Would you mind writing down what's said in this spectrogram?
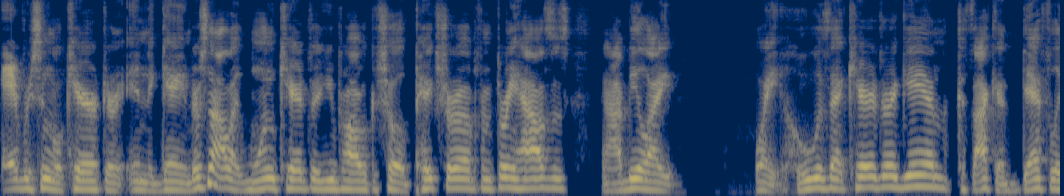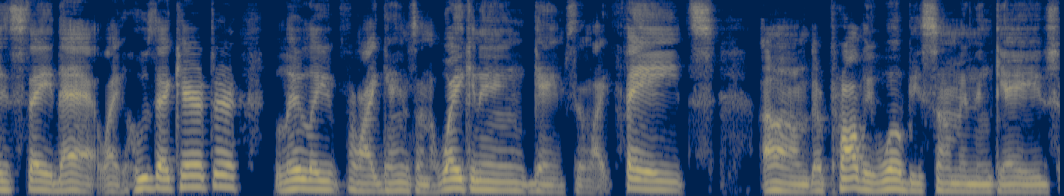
every single character in the game. There's not like one character you probably could show a picture of from Three Houses, and I'd be like, wait, who was that character again? Because I could definitely say that. Like, who's that character? Literally from like games on Awakening, games in like Fates. Um, there probably will be some in Engage,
